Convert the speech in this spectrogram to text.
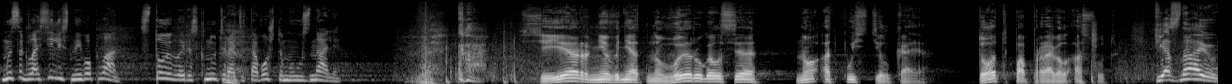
Мы согласились на его план. Стоило рискнуть ради того, что мы узнали. Сиер невнятно выругался, но отпустил Кая. Тот поправил осуд. Я знаю,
